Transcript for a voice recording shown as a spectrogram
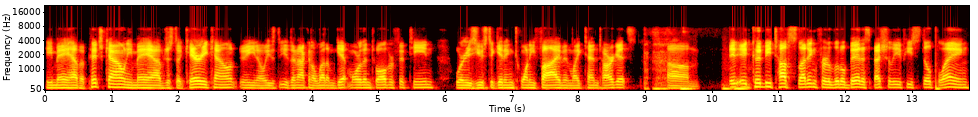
He may have a pitch count. He may have just a carry count. You know, he's they're not going to let him get more than 12 or 15, where he's used to getting 25 and like 10 targets. Um, it, it could be tough sledding for a little bit, especially if he's still playing,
